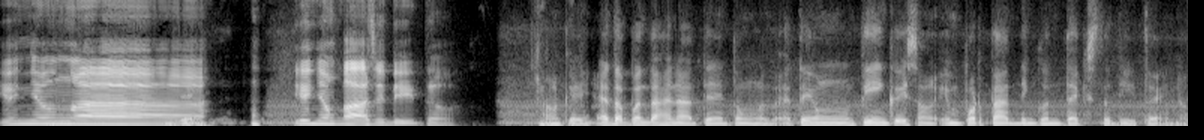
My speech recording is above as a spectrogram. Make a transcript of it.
Yun yung, uh, okay. Yun yung kaso dito. Okay. Ito, puntahan natin itong, ito yung tingin ko isang importanteng konteksto dito. Eh, no?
